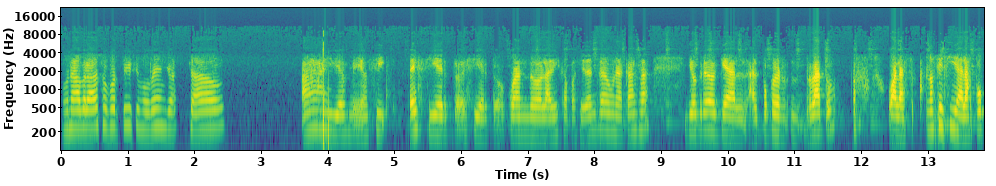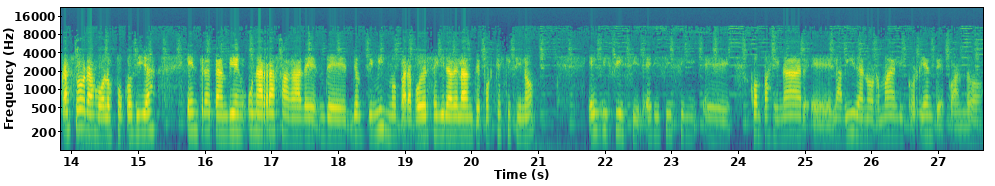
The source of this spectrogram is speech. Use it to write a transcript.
Un abrazo fortísimo, venga, chao. Ay, Dios mío, sí, es cierto, es cierto. Cuando la discapacidad entra en una casa, yo creo que al, poco rato o a las, no sé si a las pocas horas o a los pocos días, entra también una ráfaga de, de, optimismo para poder seguir adelante, porque es que si no, es difícil, es difícil eh, compaginar eh, la vida normal y corriente cuando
